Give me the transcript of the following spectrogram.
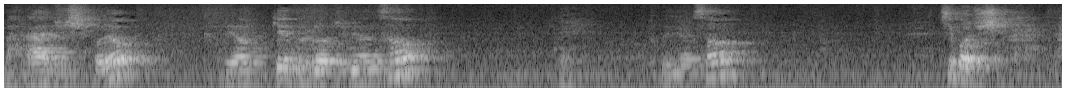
말아주시고요. 가볍게 눌러주면서 네, 돌려서 찝어주시기 바랍니다.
